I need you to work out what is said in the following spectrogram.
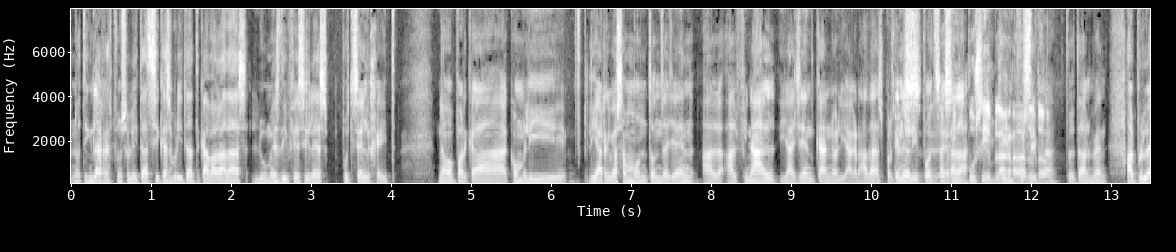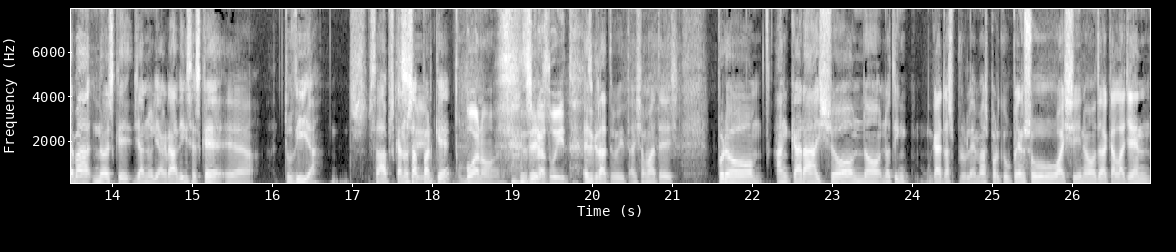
no tinc la responsabilitat. Sí que és veritat que a vegades el més difícil és potser el hate, no? perquè com li, li arribes a un munt de gent, al, al final hi ha gent que no li agrades, perquè és, no li pots agradar. És impossible agradar impossible, a tothom. Totalment. El problema no és que ja no li agradis, és que eh, tu dia, saps? Que no sí. sap per què. Bueno, és sí, gratuït. És, és gratuït, això mateix però encara això no, no tinc gaires problemes perquè ho penso així, no? de que la gent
